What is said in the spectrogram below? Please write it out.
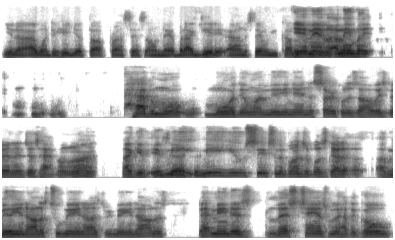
You know, I wanted to hear your thought process on that, but I get it. I understand where you're coming yeah, from. Yeah, man. I mean, but having more more than one millionaire in the circle is always better than just having one. Like if, if exactly. me, me, you, six, and a bunch of us got a, a million dollars, two million dollars, three million dollars, that means there's less chance we'll have to go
